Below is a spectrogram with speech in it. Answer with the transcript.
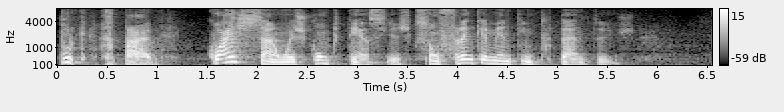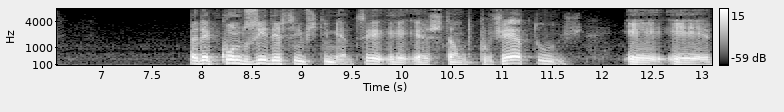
Porque, repare, quais são as competências que são francamente importantes para conduzir estes investimentos? É, é, é a gestão de projetos, é, é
